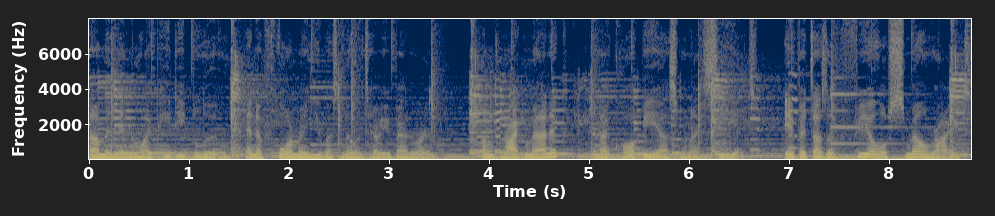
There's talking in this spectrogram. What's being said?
I'm an NYPD Blue and a former US military veteran. I'm pragmatic and I call BS when I see it. If it doesn't feel or smell right,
